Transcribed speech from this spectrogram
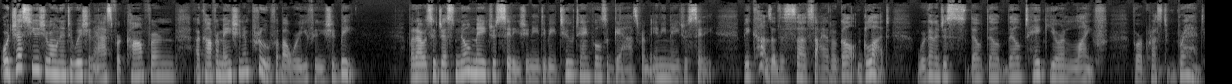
or just use your own intuition, ask for confirm, uh, confirmation and proof about where you feel you should be. But I would suggest no major cities. You need to be two tankfuls of gas from any major city because of the societal glut. We're going to just, they'll, they'll, they'll take your life for a crust of bread.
